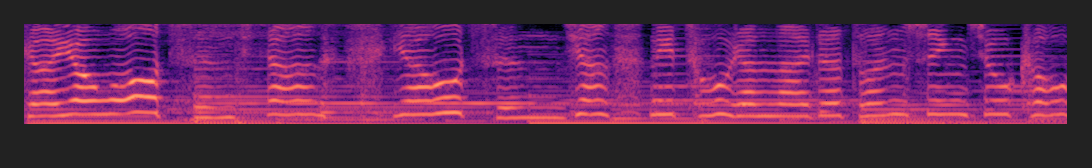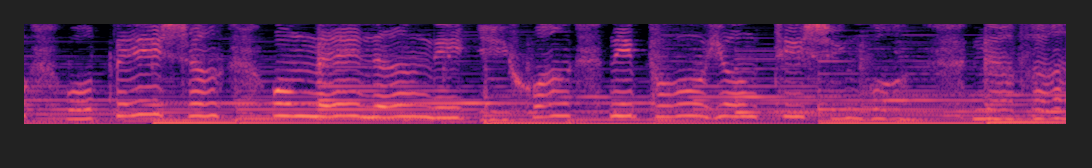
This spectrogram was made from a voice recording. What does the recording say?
还要我怎样？要怎样？你突然来的短信就够我悲伤，我没能力遗忘，你不用提醒我，哪怕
